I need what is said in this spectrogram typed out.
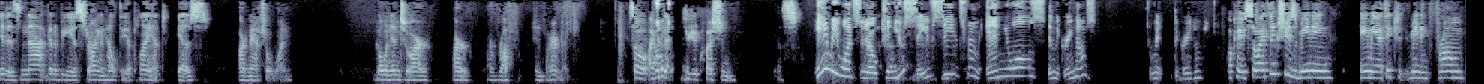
it is not going to be as strong and healthy a plant as our natural one going into our our our rough environment. So I hope that answered your question. Yes. Amy wants to know, can you save seeds from annuals in the greenhouse? From the greenhouse? Okay, so I think she's meaning, Amy, I think meaning from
